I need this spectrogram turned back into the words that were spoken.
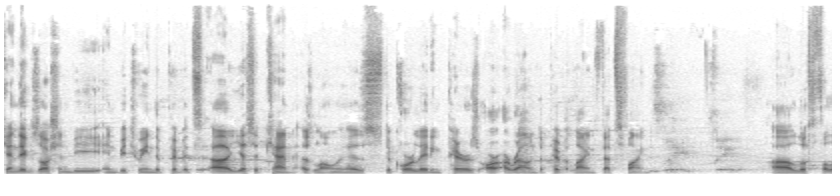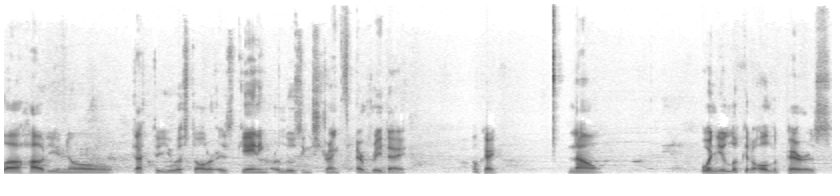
Can the exhaustion be in between the pivots? Uh, yes, it can, as long as the correlating pairs are around the pivot lines, that's fine. Uh, Luftfala, how do you know that the US dollar is gaining or losing strength every day? Okay, now, when you look at all the pairs,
